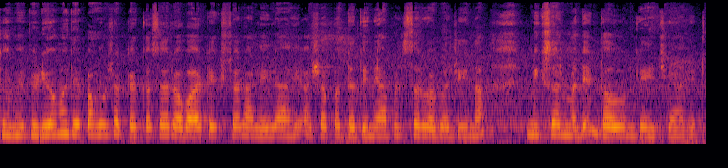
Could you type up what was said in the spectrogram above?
तुम्ही व्हिडिओमध्ये पाहू शकता कसं रवा टेक्स्चर आलेलं आहे. अशा पद्धतीने आपण सर्व भजींना मिक्सरमध्ये दळून घ्यायचे आहेत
